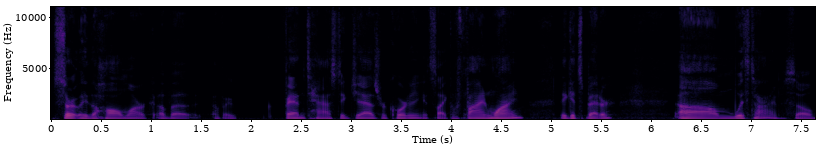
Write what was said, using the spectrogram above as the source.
certainly the hallmark of a, of a fantastic jazz recording. It's like a fine wine that gets better um, with time. So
